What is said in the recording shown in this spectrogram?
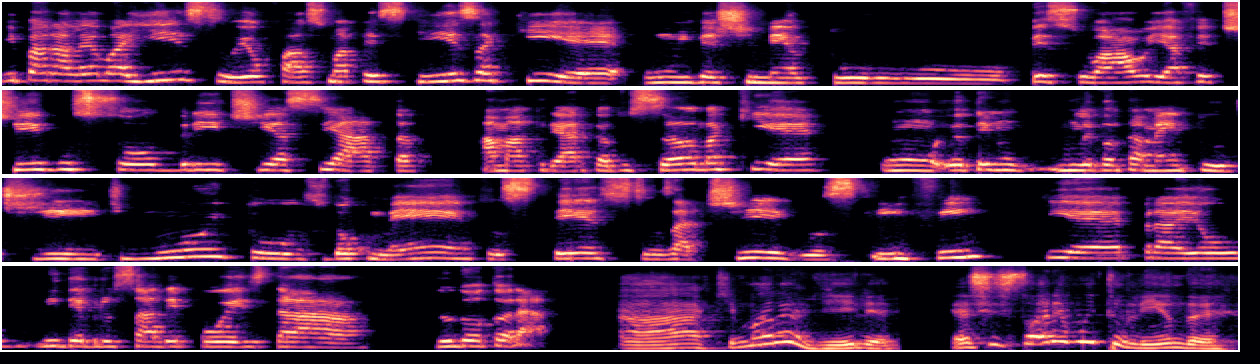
E paralelo a isso, eu faço uma pesquisa que é um investimento pessoal e afetivo sobre Tia Ciata, a matriarca do samba, que é um, eu tenho um levantamento de, de muitos documentos, textos, artigos, enfim, que é para eu me debruçar depois da, do doutorado. Ah, que maravilha! Essa história é muito linda.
